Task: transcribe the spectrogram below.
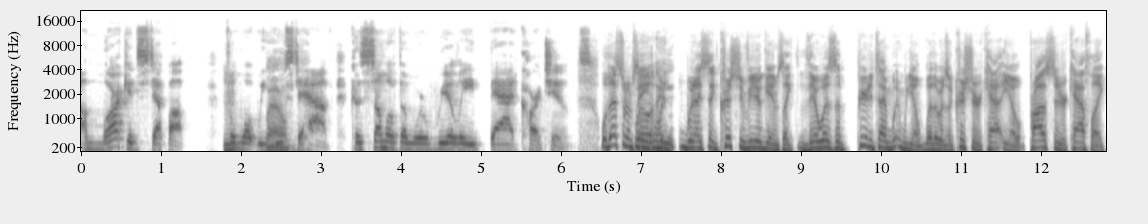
a marked step up from mm-hmm. what we wow. used to have because some of them were really bad cartoons. Well, that's what I'm saying. Well, when, when, I said Christian video games, like there was a period of time when, you know, whether it was a Christian or you know, Protestant or Catholic,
